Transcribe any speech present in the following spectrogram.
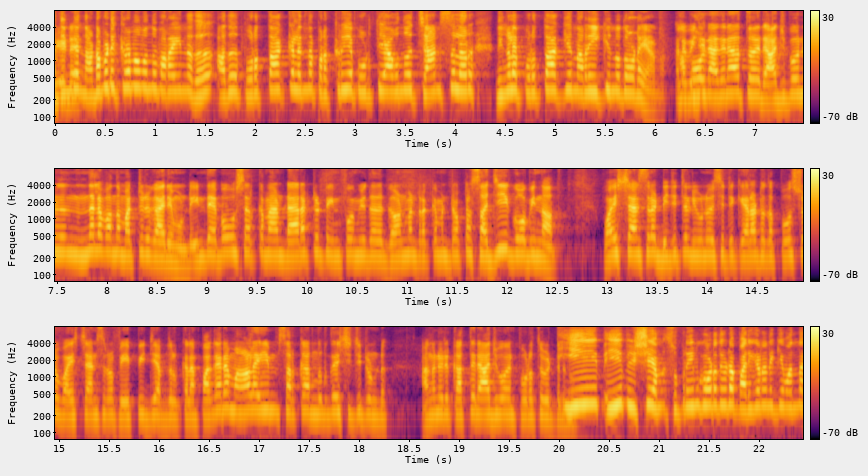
അതിന്റെ നടപടിക്രമം എന്ന് പറയുന്നത് അത് പുറത്താക്കൽ എന്ന പ്രക്രിയ പൂർത്തിയാവുന്നത് ചാൻസലർ നിങ്ങളെ പുറത്താക്കിയെന്ന് അറിയിക്കുന്നതോടെയാണ് അതിനകത്ത് രാജ്ഭവനിൽ നിന്ന് ഇന്നലെ വന്ന മറ്റൊരു കാര്യമുണ്ട്. ദ എബോവ് സർക്കാർ director to inform you the government recommend doctor Saji Gopinath vice chancellor digital university Kerala to the post of vice chancellor of A P J Abdul Kalam പകരം ആളെയും സർക്കാർ നിർദ്ദേശിച്ചിട്ടുണ്ട്. അങ്ങനെ ഒരു കത്ത് രാജ്ഭവൻ പുറത്തുവിട്ടു ഈ ഈ വിഷയം സുപ്രീം കോടതിയുടെ പരിഗണനയ്ക്ക് വന്ന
